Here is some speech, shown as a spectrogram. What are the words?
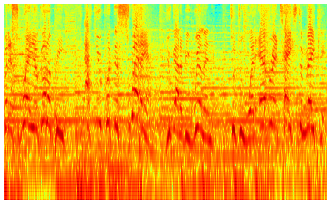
But it's where you're gonna be after you put the sweat in. You gotta be willing to do whatever it takes to make it.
